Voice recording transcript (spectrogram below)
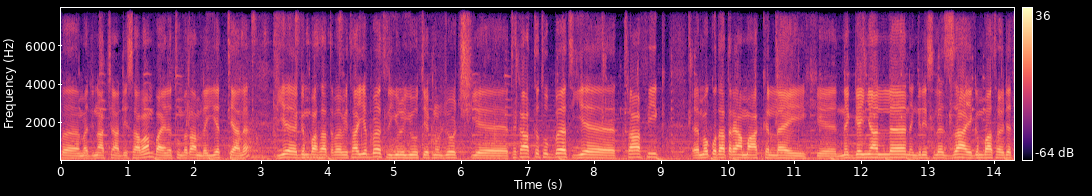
በመዲናችን አዲስ አበባም በአይነቱም በጣም ለየት ያለ የግንባታ ጥበብ የታየበት ልዩ ልዩ ቴክኖሎጂዎች የተካተቱበት የትራፊክ መቆጣጠሪያ ማዕከል ላይ እንገኛለን። እንግዲህ ስለዛ የግንባታው ሂደት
